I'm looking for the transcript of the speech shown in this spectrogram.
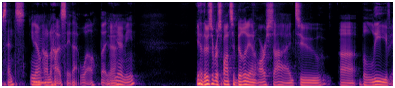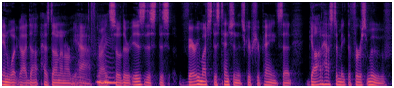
sense. You know, I don't know how to say that well, but Yeah. you know what I mean. Yeah, there's a responsibility on our side to uh, believe in what God do- has done on our behalf, right? So there is this this very much this tension that Scripture paints that God has to make the first move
